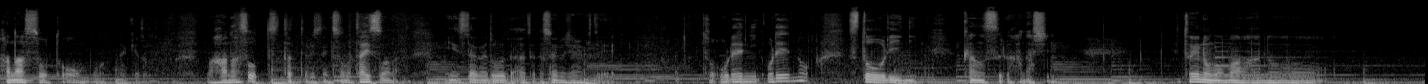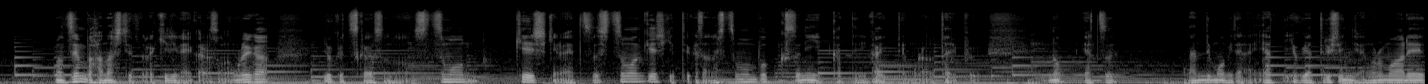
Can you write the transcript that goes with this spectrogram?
話そうと思うんだけど、まあ、話そうっつったって別にその大層なインスタがどうだとかそういうのじゃなくてそう俺に俺のストーリーに関する話。というのもまああのまあ、全部話してたらきりないからその俺がよく使うその質問形式のやつ質問形式っていうかさあの質問ボックスに勝手に書いてもらうタイプのやつ？何でもみたいなやよくやってる人いいんじゃない？俺もあれ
